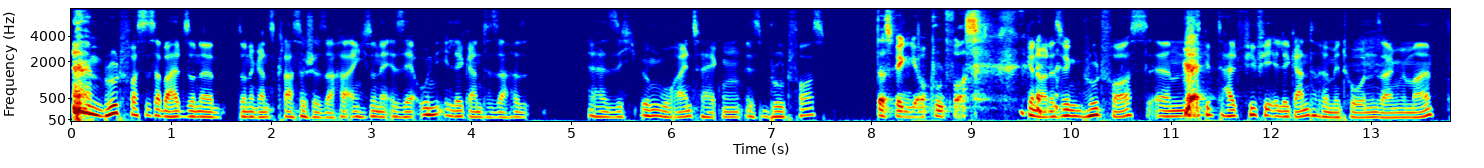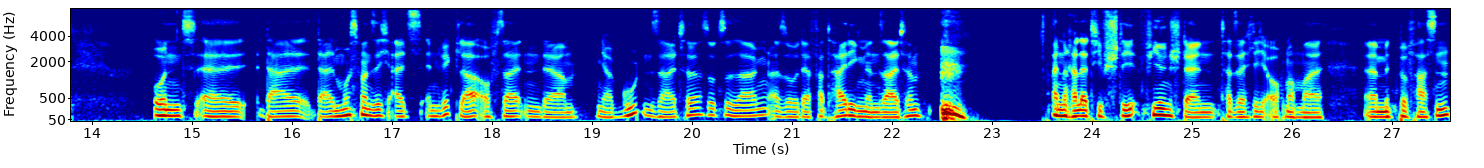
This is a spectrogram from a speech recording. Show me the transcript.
Brute Force ist aber halt so eine, so eine ganz klassische Sache, eigentlich so eine sehr unelegante Sache, äh, sich irgendwo reinzuhacken, ist Brute Force. Deswegen ja auch Brute Force. genau, deswegen Brute Force. Ähm, es gibt halt viel, viel elegantere Methoden, sagen wir mal. Und äh, da, da muss man sich als Entwickler auf Seiten der ja, guten Seite sozusagen, also der verteidigenden Seite, an relativ vielen Stellen tatsächlich auch nochmal äh, mit befassen,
